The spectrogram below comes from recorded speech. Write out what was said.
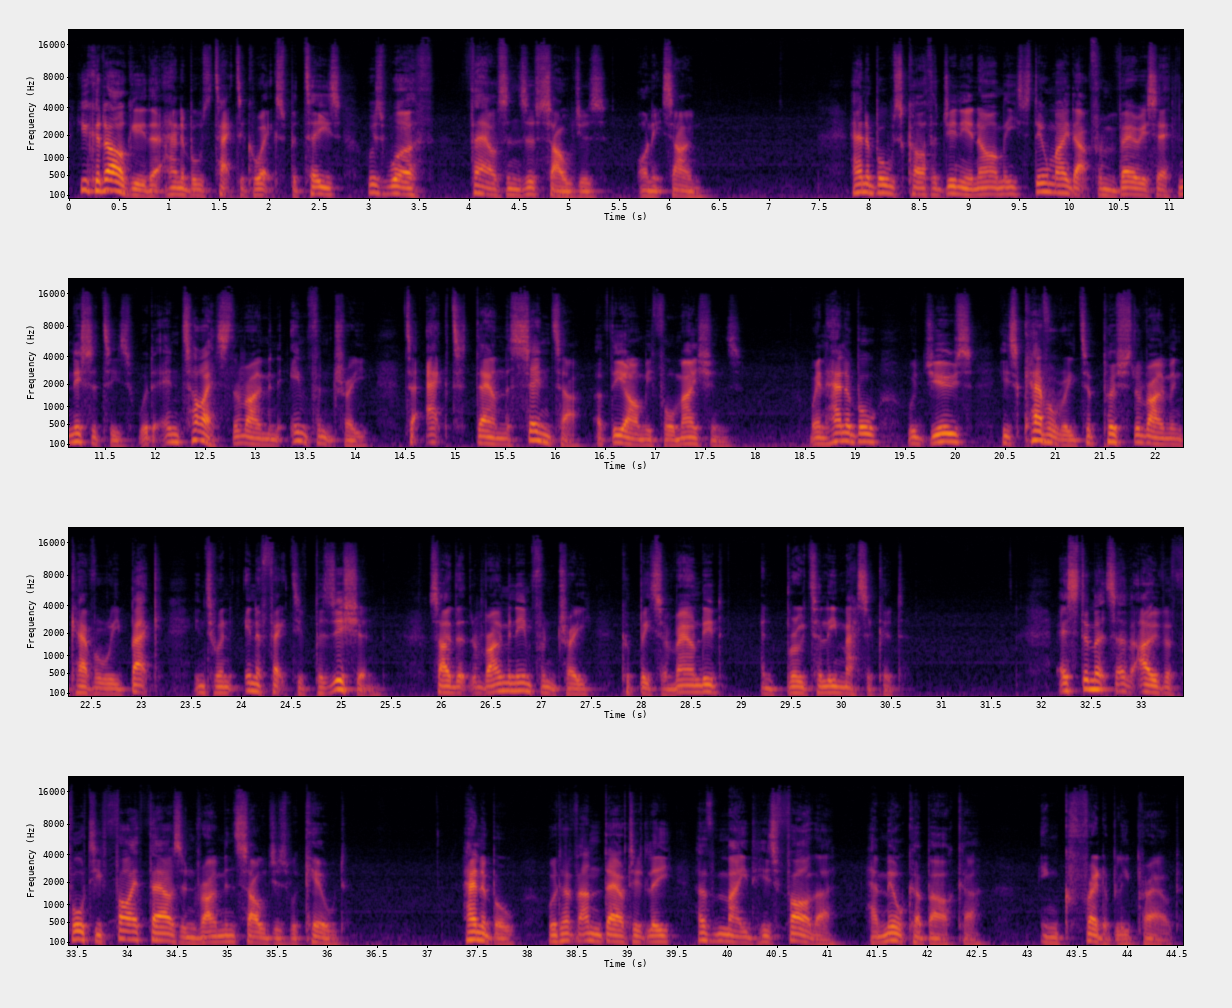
You could argue that Hannibal's tactical expertise was worth thousands of soldiers on its own. Hannibal's Carthaginian army, still made up from various ethnicities, would entice the Roman infantry to act down the centre of the army formations when Hannibal would use his cavalry to push the Roman cavalry back into an ineffective position so that the Roman infantry could be surrounded and brutally massacred. Estimates of over 45,000 Roman soldiers were killed. Hannibal would have undoubtedly have made his father, Hamilcar Barca, incredibly proud.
